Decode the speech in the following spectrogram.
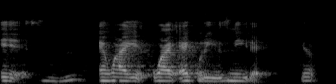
is mm-hmm. and why, why equity is needed Yep.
